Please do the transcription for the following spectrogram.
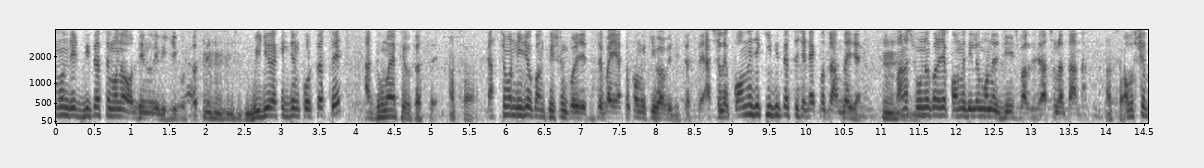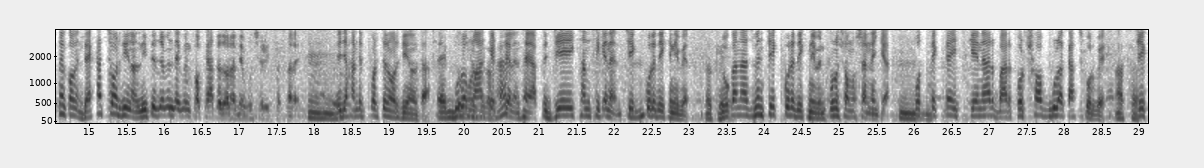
এমন রেট দিতেছে মনে অরিজিনালি বিক্রি করতেছে। ভিডিও এক একজন করতেছে আর ধুমায় ফেলতেছে। আচ্ছা। কাস্টমার নিজেও কনফিউশন করে যেতেছে ভাই এত কমে কীভাবে দিতেছে? আসলে কমে যে কি দিতেছে সেটা একমাত্র আমরাই জানি। মানুষ মনে করে যে কমে দিলে মনে জিনিস ভালো দিতে আসলে তা না। আচ্ছা। অবশ্যই আপনি কমে দেখাচ্ছে অরিজিনাল নিতে যাবেন দেখবেন কপি হাতে ধরা দিয়ে বসে রয়েছে আপনারা। এই যে হান্ড্রেড পার্সেন্ট অরিজিনালটা পুরো মার্কেট? চ্যালেঞ্জ হ্যাঁ? আপনি যে এইখান থেকে নেন চেক করে দেখে নেবেন. দোকানে আসবেন চেক করে দেখে নেবেন কোনো সমস্যা নাই প্রত্যেকটা স্ক্যানার বারকোড সবগুলা কাজ করবে। আচ্ছা। চেক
